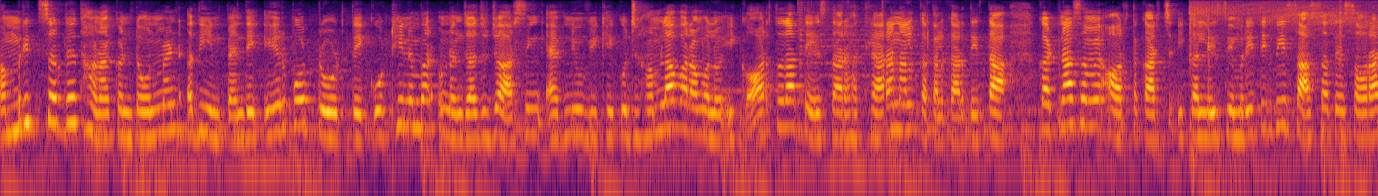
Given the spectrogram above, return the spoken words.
ਅੰਮ੍ਰਿਤਸਰ ਦੇ ਥਾਣਾ ਕੰਟੋਨਮੈਂਟ ਅਧੀਨ ਪੈਂਦੇ 에ਅਰਪੋਰਟ ਰੋਡ ਤੇ ਕੋਠੀ ਨੰਬਰ 49 ਜੁਝਾਰ ਸਿੰਘ ਐਵਨਿਊ ਵਿਖੇ ਕੁਝ ਹਮਲਾਵਰਾਂ ਵੱਲੋਂ ਇੱਕ ਔਰਤ ਦਾ ਤੇਜ਼ਧਾਰ ਹਥਿਆਰਾਂ ਨਾਲ ਕਤਲ ਕਰ ਦਿੱਤਾ। ਘਟਨਾ ਸਮੇਂ ਔਰਤ ਘਰ 'ਚ ਇਕੱਲੀ ਸੀ। ਮ੍ਰਿਤਕ ਦੀ ਸੱਸ ਅਤੇ ਸਹੁਰਾ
